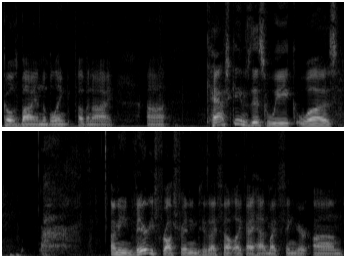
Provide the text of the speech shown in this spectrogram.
goes by in the blink of an eye. Uh, cash games this week was, I mean, very frustrating because I felt like I had my finger on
